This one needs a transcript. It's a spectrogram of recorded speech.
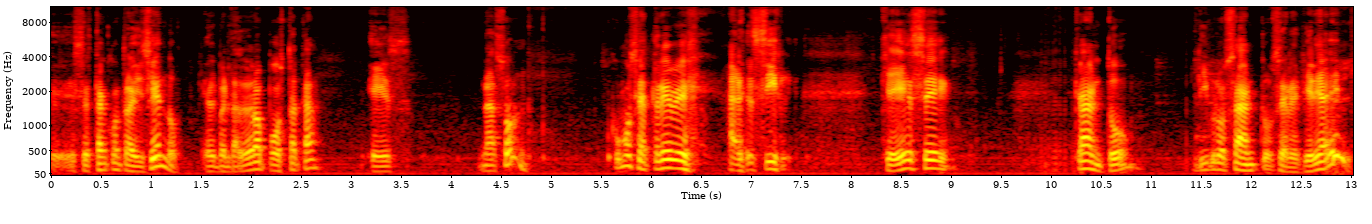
eh, se están contradiciendo. El verdadero apóstata es Nazón. ¿Cómo se atreve a decir que ese canto, libro santo, se refiere a él?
